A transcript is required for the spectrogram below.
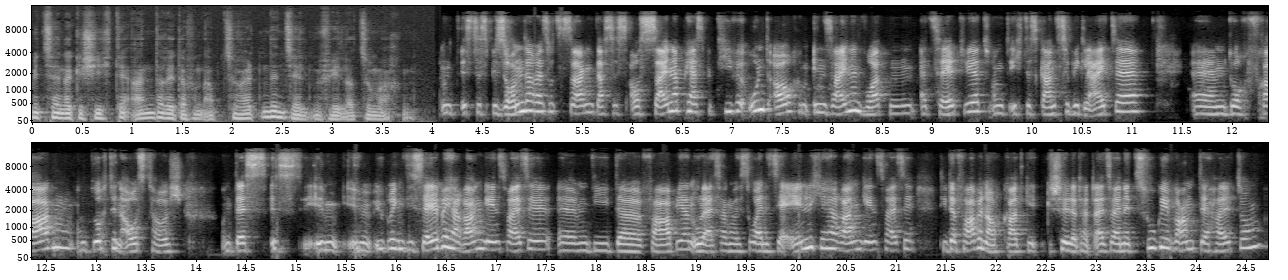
mit seiner Geschichte andere davon abzuhalten, denselben Fehler zu machen. Und ist das Besondere sozusagen, dass es aus seiner Perspektive und auch in seinen Worten erzählt wird und ich das Ganze begleite ähm, durch Fragen und durch den Austausch. Und das ist im, im Übrigen dieselbe Herangehensweise, ähm, die der Fabian, oder sagen wir so, eine sehr ähnliche Herangehensweise, die der Fabian auch gerade ge geschildert hat. Also eine zugewandte Haltung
